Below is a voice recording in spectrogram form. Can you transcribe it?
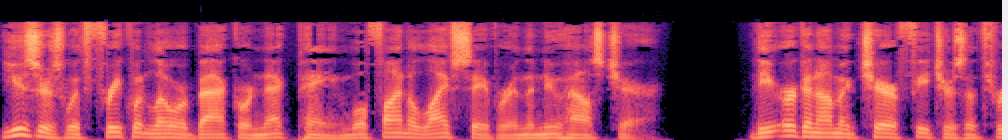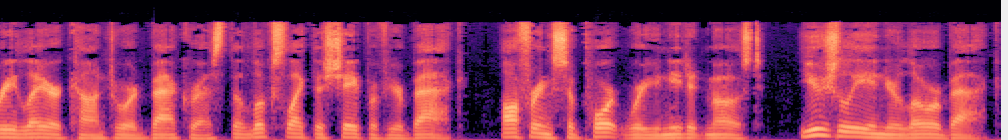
Users with frequent lower back or neck pain will find a lifesaver in the NOUHAUS chair. The ergonomic chair features a three layer contoured backrest that looks like the shape of your back, offering support where you need it most, usually in your lower back.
